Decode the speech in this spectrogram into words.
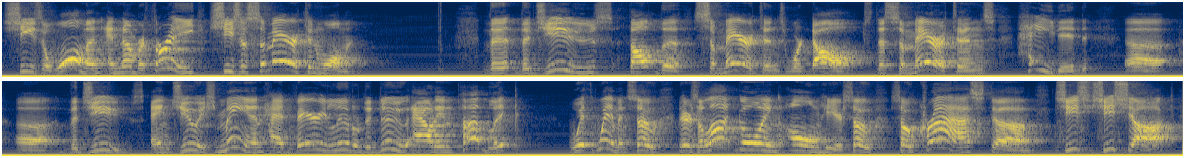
she's a woman, and number three, she's a Samaritan woman. The, the Jews thought the Samaritans were dogs. The Samaritans hated uh, uh, the Jews. And Jewish men had very little to do out in public with women. So there's a lot going on here. So so Christ, uh, she's she's shocked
